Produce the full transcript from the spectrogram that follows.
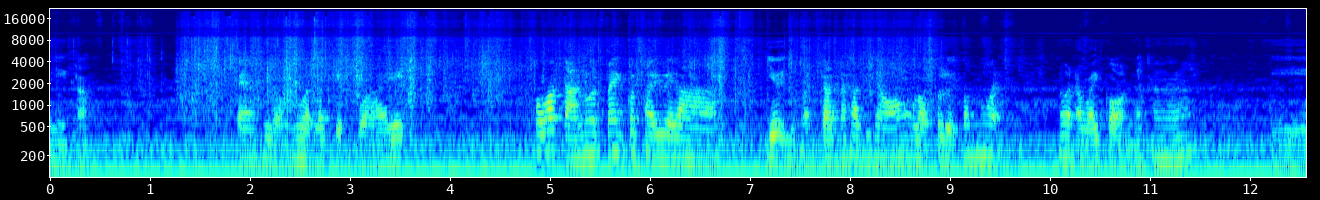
นี่ค่ะ แป้งที่เรานวดแล้วเก็บไว้ เพราะว่าการนวดแป้งก็ใช้เวลาเยอะอยู่เหมือนกันนะคะ พี่น้องเราก็เลยต้องนวดนวดเอาไว้ก่อนนะคะนี่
